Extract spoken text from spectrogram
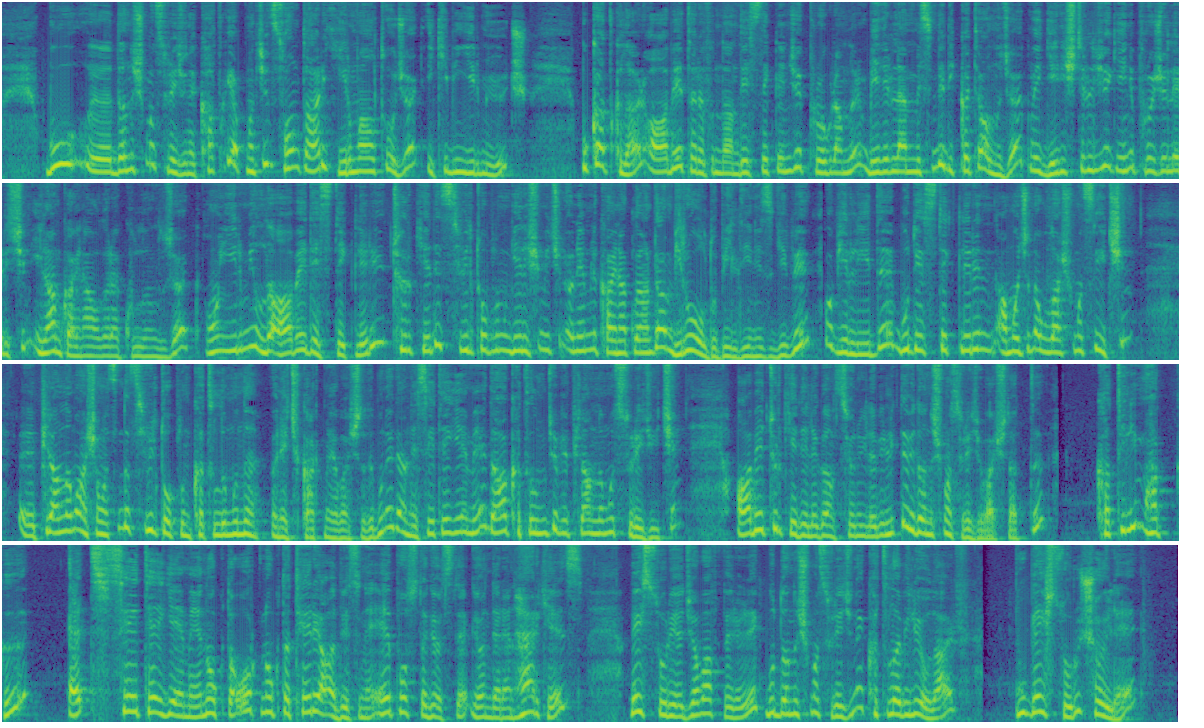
Bu e, danışma sürecine katkı yapmak için son tarih 26 Ocak 2023. Bu katkılar AB tarafından desteklenecek programların belirlenmesinde dikkate alınacak ve geliştirilecek yeni projeler için ilham kaynağı olarak kullanılacak. 10-20 yılda AB destekleri Türkiye'de sivil toplumun gelişimi için önemli kaynaklardan biri oldu bildiğiniz gibi. O birliği de bu desteklerin amacına ulaşması için e, planlama aşamasında sivil toplum katılımını öne çıkartmaya başladı. Bu nedenle STGM'ye daha katılımcı bir planlama süreci için AB Türkiye delegasyonuyla birlikte bir danışma süreci başlattı. Katılım hakkı stgm.org.tr adresine e-posta gönderen herkes 5 soruya cevap vererek bu danışma sürecine katılabiliyorlar. Bu 5 soru şöyle.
